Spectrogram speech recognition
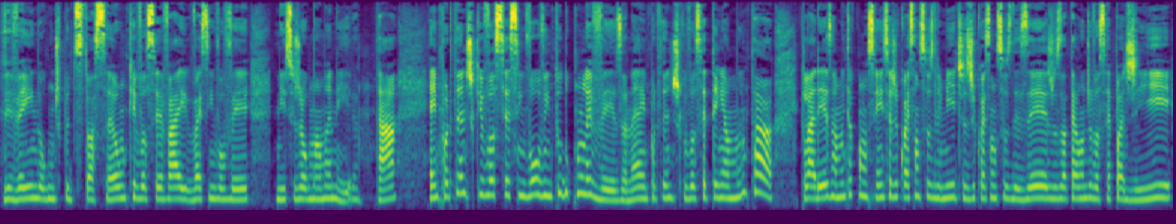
vivendo algum tipo de situação que você vai, vai se envolver nisso de alguma maneira, tá? É importante que você se envolva em tudo com leveza, né? É importante que você tenha muita clareza, muita consciência de quais são seus limites, de quais são seus desejos, até onde você pode ir.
